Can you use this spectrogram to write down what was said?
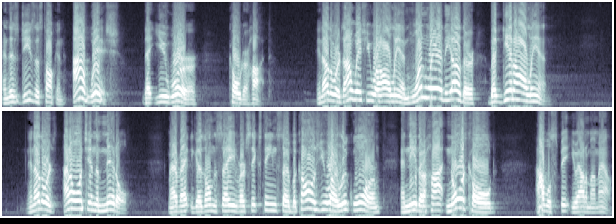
And this is Jesus talking. I wish that you were cold or hot. In other words, I wish you were all in, one way or the other, but get all in. In other words, I don't want you in the middle. Matter of fact, he goes on to say, verse 16, so because you are lukewarm and neither hot nor cold, I will spit you out of my mouth.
